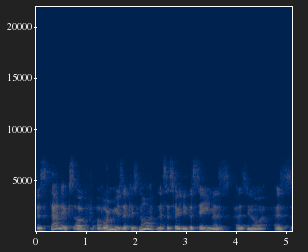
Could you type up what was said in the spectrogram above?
the aesthetics of, of our music is not necessarily the same as as you know as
